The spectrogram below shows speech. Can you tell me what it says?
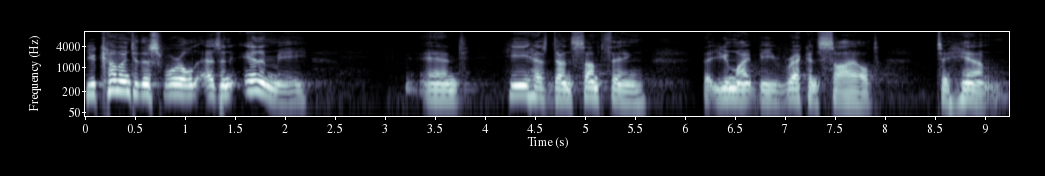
You come into this world as an enemy and He has done something that you might be reconciled to Him.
